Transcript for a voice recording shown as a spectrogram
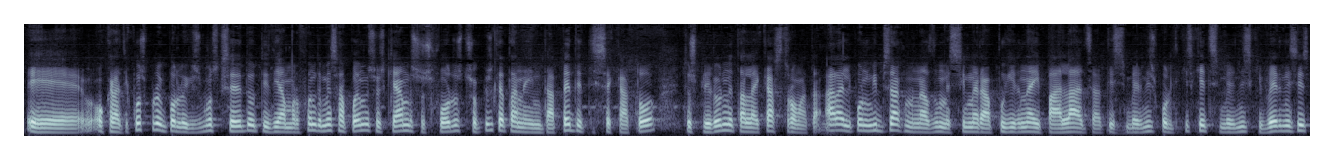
Ε, ο κρατικός προπολογισμό, ξέρετε ότι διαμορφώνεται μέσα από έμεσους και άμεσους φόρους, τους οποίους κατά 95% τους πληρώνουν τα λαϊκά στρώματα. Άρα λοιπόν, μην ψάχνουμε να δούμε σήμερα πού γυρνάει η παλάτσα της σημερινής πολιτικής και της σημερινής κυβέρνησης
